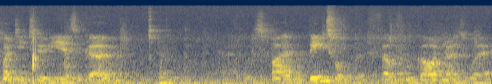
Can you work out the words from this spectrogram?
22 years ago, was by a beetle that fell from God knows where.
